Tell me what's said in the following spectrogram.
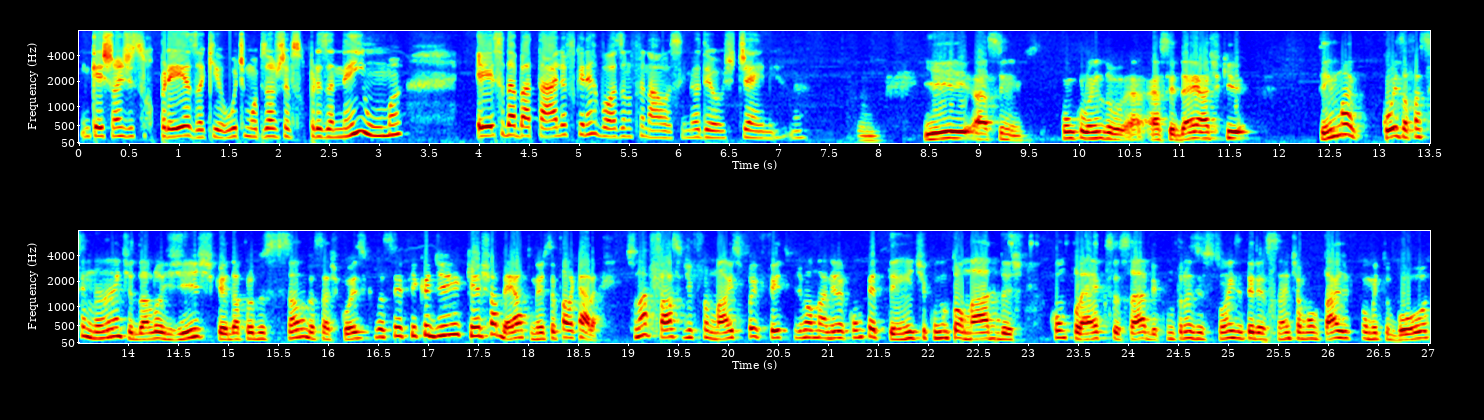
em questões de surpresa, que o último episódio não teve surpresa nenhuma. Esse da batalha eu fiquei nervosa no final, assim, meu Deus, Jamie, né? E, assim, concluindo essa ideia, acho que tem uma coisa fascinante da logística e da produção dessas coisas que você fica de queixo aberto mesmo. Você fala, cara, isso não é fácil de filmar, isso foi feito de uma maneira competente, com tomadas complexas, sabe? Com transições interessantes, a montagem ficou muito boa.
